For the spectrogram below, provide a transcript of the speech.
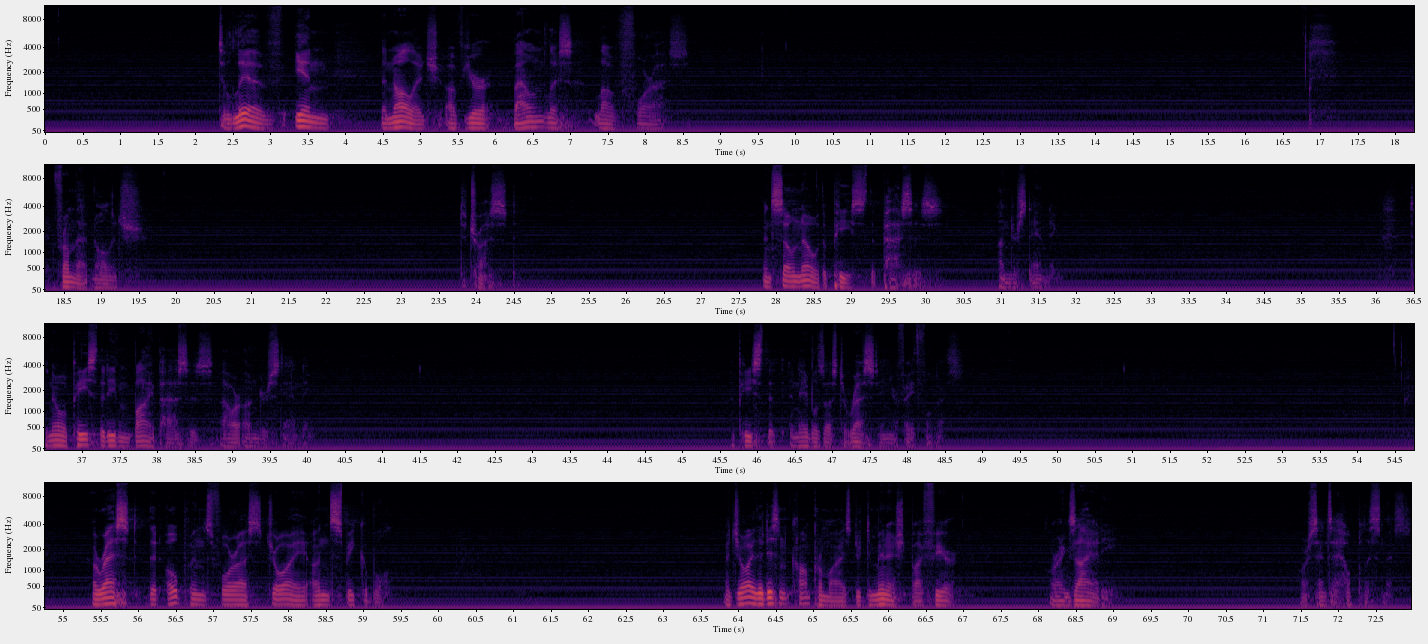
To live in the knowledge of your boundless love for us. And from that knowledge, to trust. And so know the peace that passes understanding. to know a peace that even bypasses our understanding. A peace that enables us to rest in your faithfulness. A rest that opens for us joy unspeakable. A joy that isn't compromised or diminished by fear or anxiety or sense of helplessness.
